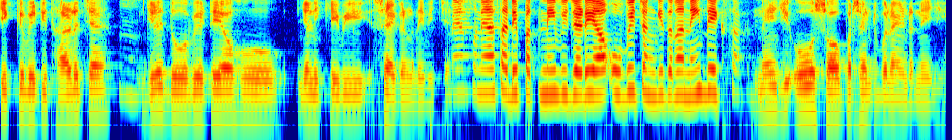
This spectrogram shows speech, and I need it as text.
ਇੱਕ ਬੇਟੀ 3rd ਚ ਹੈ ਜਿਹੜੇ ਦੋ ਬੇਟੇ ਆ ਉਹ ਯਾਨੀ ਕਿ ਵੀ ਸੈਕੰਡ ਦੇ ਵਿੱਚ ਹੈ ਮੈਂ ਸੁਣਿਆ ਤੁਹਾਡੀ ਪਤਨੀ ਵੀ ਜਿਹੜੇ ਆ ਉਹ ਵੀ ਚੰਗੀ ਤਰ੍ਹਾਂ ਨਹੀਂ ਦੇਖ ਸਕਦੇ। ਨਹੀਂ ਜੀ ਉਹ 100% ਬਲਾਈਂਡ ਨੇ ਜੀ।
